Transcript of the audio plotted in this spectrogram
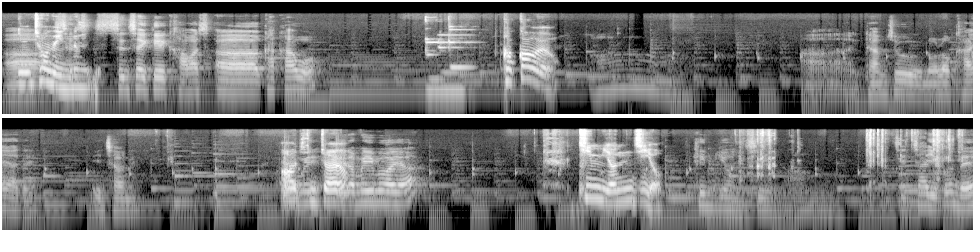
아, 인천에 있는 신- 곳. 신세계 가마 어, 가까워 가까워요. 다음 주 놀러 가야 돼 인천에 아 이름이- 진짜요? 이름이 뭐야? 김연지요. 김연지 아, 진짜 이쁜데?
